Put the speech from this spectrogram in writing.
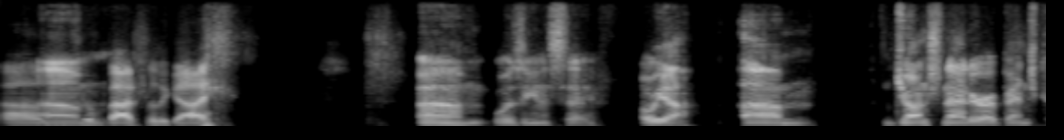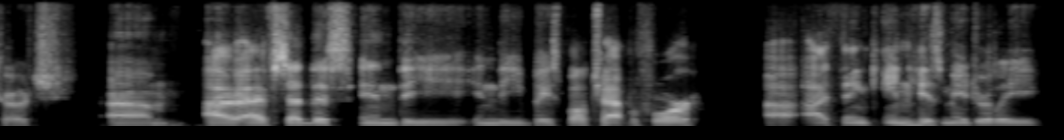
Um, feel Um, bad for the guy. Um, what was he gonna say? Oh yeah. Um, John Schneider, our bench coach. Um, I, I've said this in the in the baseball chat before. Uh, I think in his major league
